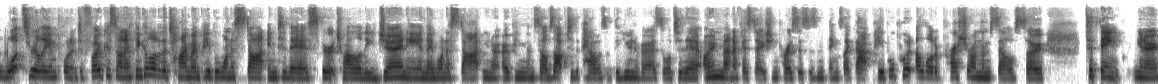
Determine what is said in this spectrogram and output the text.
what's really important to focus on. I think a lot of the time when people want to start into their spirituality journey and they want to start, you know, opening themselves up to the powers of the universe or to their own manifestation processes and things like that, people put a lot of pressure on themselves. So to think, you know,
